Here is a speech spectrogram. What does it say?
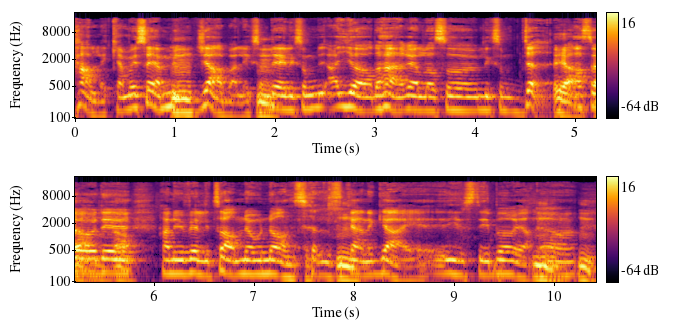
Kalle kan man ju säga mot Mm. Jabba liksom. Mm. Det är liksom, gör det här eller så liksom dö. Ja, alltså, ja, det, ja. Han är ju väldigt så här no nonsense Mm. kind of guy just i början. Mm, Ja. mm.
